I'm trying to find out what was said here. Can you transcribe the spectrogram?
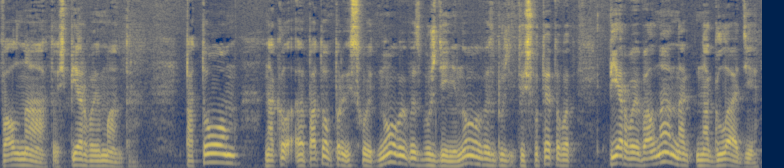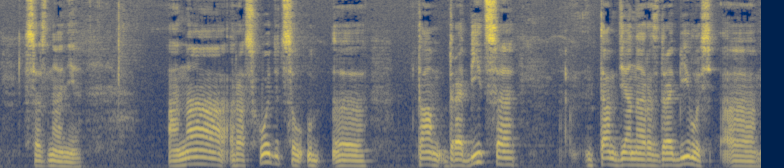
волна, то есть первая мантра. Потом, потом происходит новое возбуждение, новое возбуждение. То есть вот эта вот первая волна на, на глади сознания, она расходится, э, там дробится, там, где она раздробилась, э,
